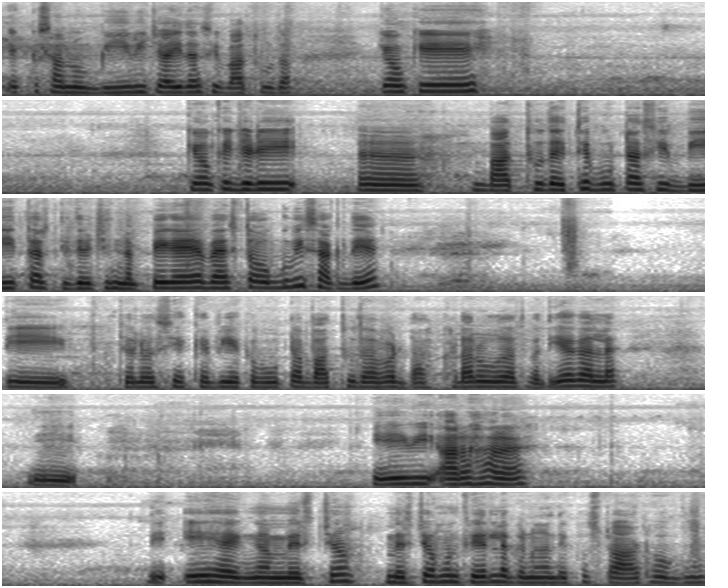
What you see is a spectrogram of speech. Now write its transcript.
ਇੱਕ ਸਾਨੂੰ ਬੀ ਵੀ ਚਾਹੀਦਾ ਸੀ ਬਾਥੂ ਦਾ। ਕਿਉਂਕਿ ਕਿਉਂਕਿ ਜਿਹੜੀ ਬਾਥੂ ਦਾ ਇੱਥੇ ਬੂਟਾ ਸੀ ਬੀ ਧਰਤੀ ਦੇ ਵਿੱਚ ਨੱਪੇ ਗਏ ਆ, ਵੈਸੇ ਤਾਂ ਉੱਗ ਵੀ ਸਕਦੇ ਆ। ਤੇ ਚਲੋ ਅਸੀਂ ਆਖਿਆ ਵੀ ਇੱਕ ਬੂਟਾ ਬਾਥੂ ਦਾ ਵੱਡਾ, ਖੜਾ ਰਹੂਗਾ ਤਾਂ ਵਧੀਆ ਗੱਲ ਹੈ ਤੇ ਇਹ ਵੀ ਅਰਹਰ ਹੈ ਤੇ ਇਹ ਹੈਗੀਆਂ ਮਿਰਚਾਂ ਮਿਰਚਾਂ ਹੁਣ ਫੇਰ ਲੱਗਣਾ ਦੇਖੋ ਸਟਾਰਟ ਹੋ ਗਈਆਂ।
